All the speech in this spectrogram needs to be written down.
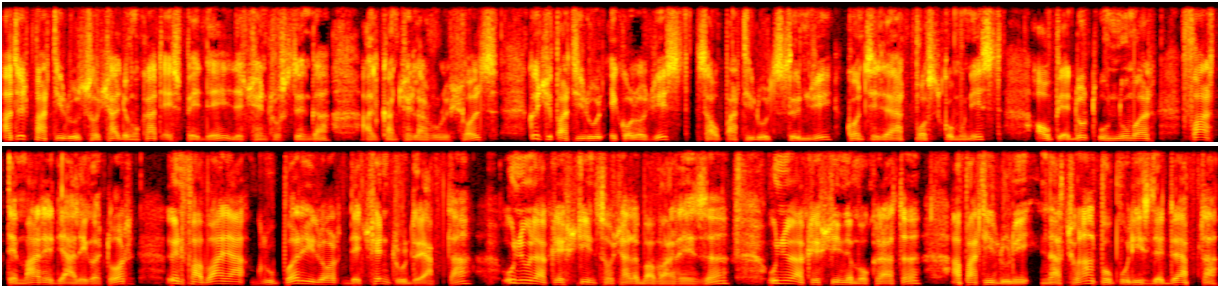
Atât Partidul Social-Democrat SPD, de centru-stânga, al cancelarului Scholz, cât și Partidul Ecologist sau Partidul Stângii, considerat postcomunist, au pierdut un număr foarte mare de alegători în favoarea grupărilor de centru-dreapta, Uniunea Creștin-Socială Bavareză, Uniunea Creștin-Democrată, a Partidului Național Populist de Dreapta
